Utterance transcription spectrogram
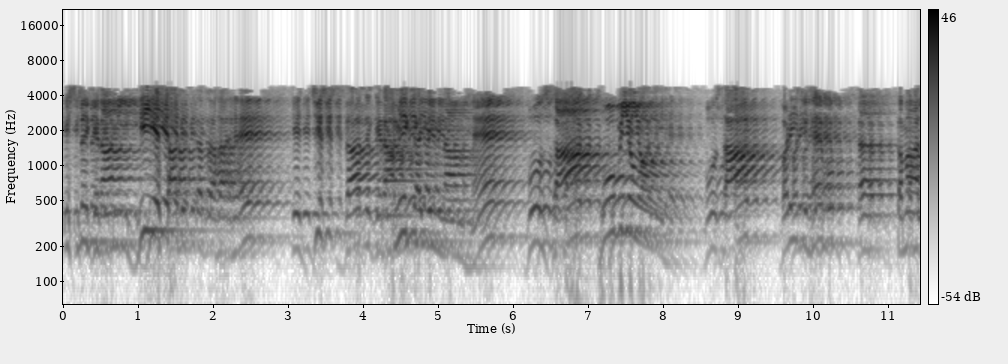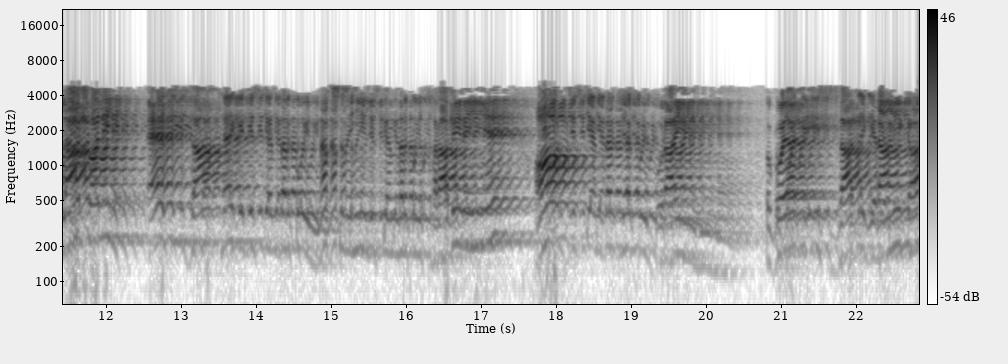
اس میں گرامی ہی یہ ثابت کر رہا ہے کہ جس ذات گرامی کا یہ نام ہے، وہ ذات خوبیوں والی ہے۔ وہ ذات بڑی جو ہے وہ کمالات والی ہے۔ ایسی ذات ہے کہ جس کے اندر کوئی نقص نہیں ہے جس کے اندر کوئی خرابی نہیں ہے اور جس کے اندر جو ہے کوئی برائی نہیں ہے۔ تو گویا کہ اس ذات گرامی کا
